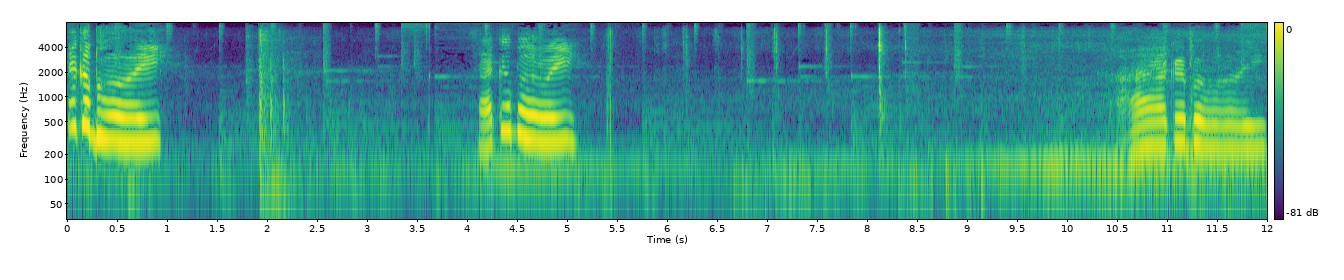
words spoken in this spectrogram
Hey, good boy! Good boy. Good boy.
